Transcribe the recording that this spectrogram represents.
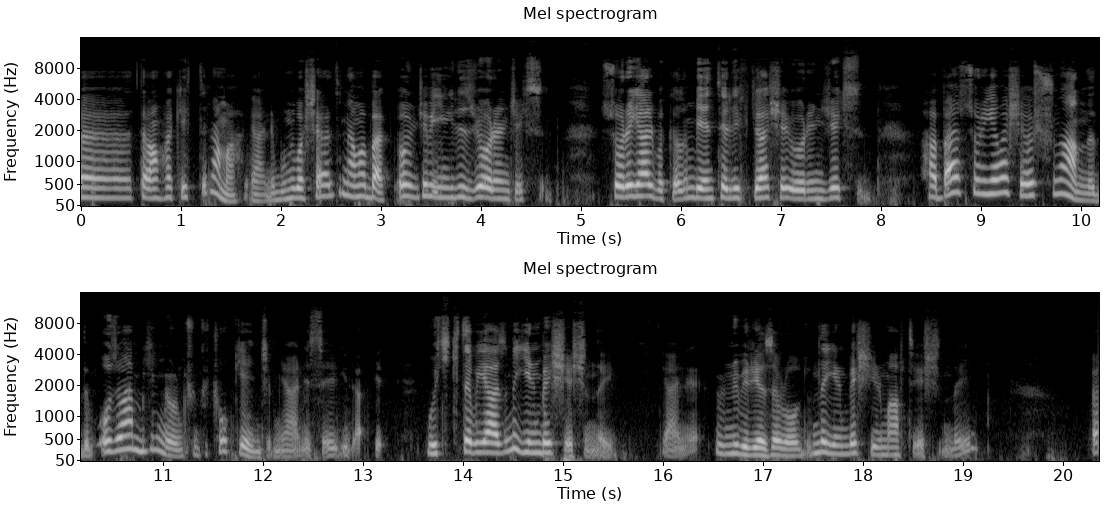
e, tamam hak ettin ama yani bunu başardın ama bak önce bir İngilizce öğreneceksin. Sonra gel bakalım bir entelektüel şey öğreneceksin. Ha ben sonra yavaş yavaş şunu anladım. O zaman bilmiyorum çünkü çok gencim yani sevgili. Bu iki kitabı yazdığımda 25 yaşındayım. Yani ünlü bir yazar olduğumda 25-26 yaşındayım. Ee,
